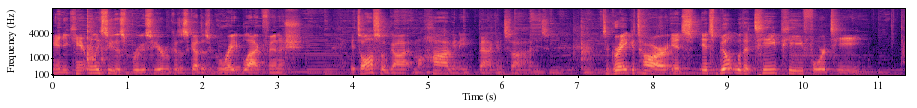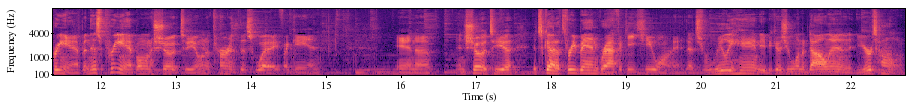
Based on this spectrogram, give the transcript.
and you can't really see the spruce here because it's got this great black finish. It's also got mahogany back and sides. It's a great guitar. It's, it's built with a TP4T preamp, and this preamp, I want to show it to you. I want to turn it this way if I can and, uh, and show it to you. It's got a three band graphic EQ on it. That's really handy because you want to dial in your tone.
